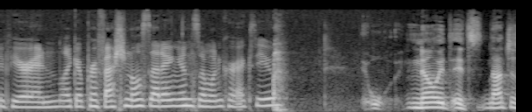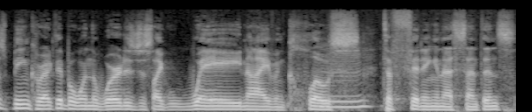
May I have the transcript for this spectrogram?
If you're in like a professional setting and someone corrects you. No, it, it's not just being corrected, but when the word is just like way not even close to fitting in that sentence.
